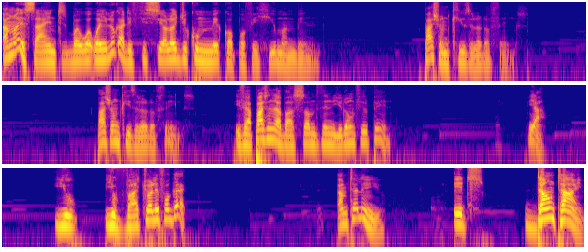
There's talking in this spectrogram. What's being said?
I'm not a scientist, but when you look at the physiological makeup of a human being, passion kills a lot of things. Passion kills a lot of things. If you're passionate about something, you don't feel pain. Yeah. You you virtually forget. I'm telling you. It's downtime.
